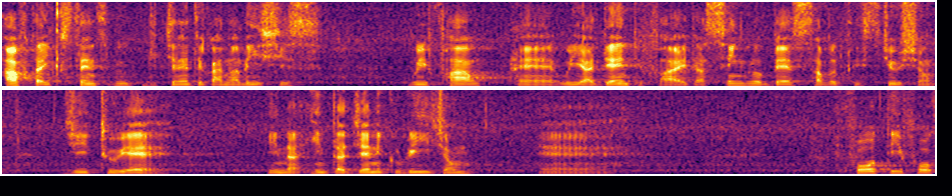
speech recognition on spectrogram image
After extensive genetic analysis, we found, uh, we identified a single base substitution, G2A, in an intergenic region, uh, 44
